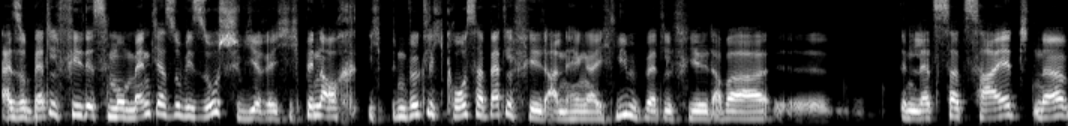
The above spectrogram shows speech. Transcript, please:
also Battlefield ist im Moment ja sowieso schwierig. Ich bin auch, ich bin wirklich großer Battlefield-Anhänger. Ich liebe Battlefield, aber äh, in letzter Zeit, ne,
